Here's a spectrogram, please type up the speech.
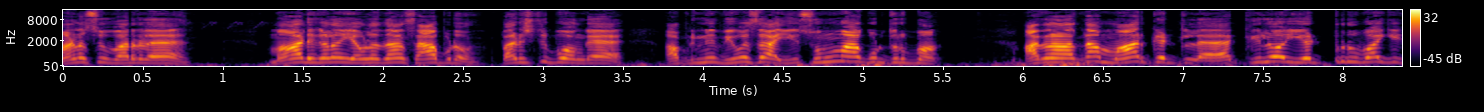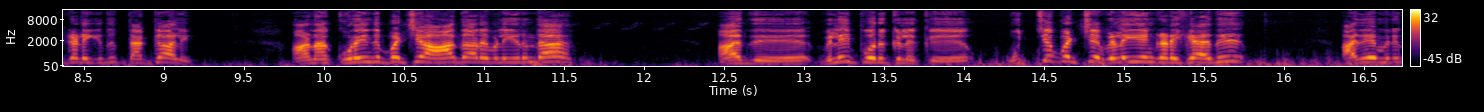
மனசு வரல மாடுகளும் எவ்வளோ தான் சாப்பிடும் பறிச்சுட்டு போங்க அப்படின்னு விவசாயி சும்மா கொடுத்துருப்பான். அதனால தான் மார்க்கெட்டில் கிலோ எட்டு ரூபாய்க்கு கிடைக்குது தக்காளி. ஆனால் குறைந்தபட்ச ஆதார விலை இருந்தால் அது விளைபொருட்களுக்கு உச்சபட்ச விலையும் கிடைக்காது. அதே மாதிரி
